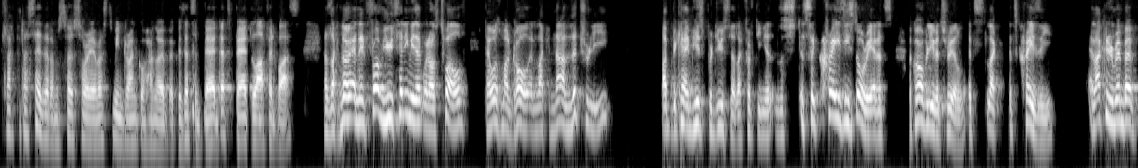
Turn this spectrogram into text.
It's like, did I say that? I'm so sorry. I must have been drunk or hungover because that's a bad, that's bad life advice. I was like, no. And then from you telling me that when I was 12, that was my goal. And like now literally I became his producer like 15 years. It's a, it's a crazy story and it's, I can't believe it's real. It's like, it's crazy. And I can remember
